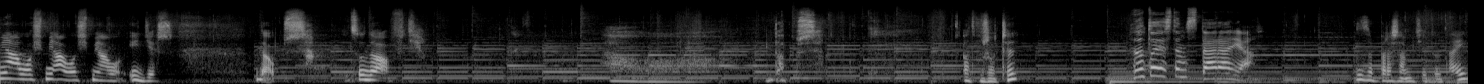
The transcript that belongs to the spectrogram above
śmiało, śmiało, śmiało. Idziesz. Dobrze. Cudownie. O, dobrze. Otwórz oczy. No to jestem stara ja. Zapraszam cię tutaj.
